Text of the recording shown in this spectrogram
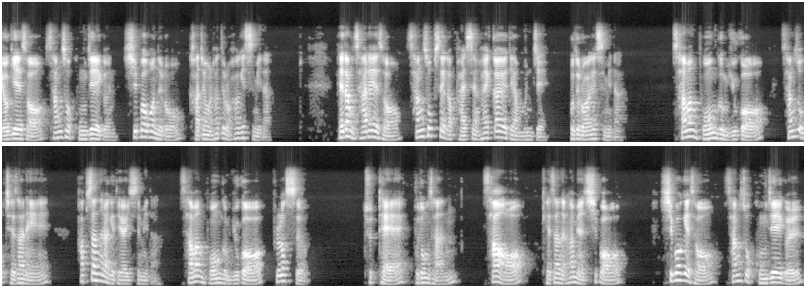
여기에서 상속 공제액은 10억 원으로 가정을 하도록 하겠습니다. 해당 사례에서 상속세가 발생할까에 대한 문제 보도록 하겠습니다. 사망보험금 6억 상속 재산에 합산을 하게 되어 있습니다. 사망보험금 6억 플러스 주택, 부동산 4억 계산을 하면 10억 10억에서 상속 공제액을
